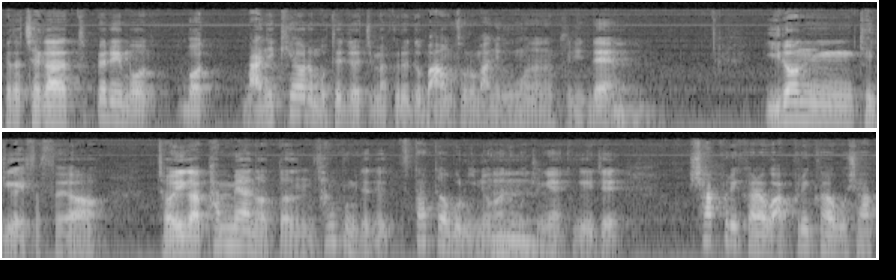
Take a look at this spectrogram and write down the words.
그래서 제가 특별히 뭐뭐 많이 케어를 못 해드렸지만 그래도 마음속으로 많이 응원하는 분인데 음. 이런 계기가 있었어요. 저희가 판매하는 어떤 상품인데 startup을 운영하는 음. 것 중에 그게 이제 샤프리카라고 아프리카하고 샵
